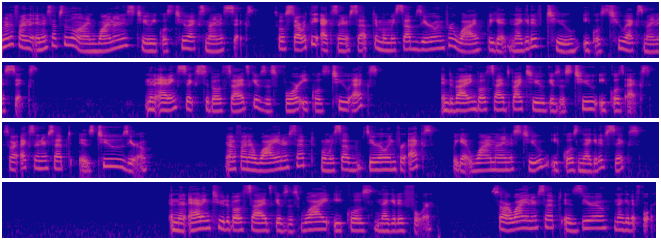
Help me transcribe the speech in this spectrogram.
We want to find the intercepts of the line y minus 2 equals 2x minus 6. So we'll start with the x-intercept, and when we sub 0 in for y, we get negative 2 equals 2x minus 6. And then adding 6 to both sides gives us 4 equals 2x, and dividing both sides by 2 gives us 2 equals x. So our x-intercept is 2, 0. Now to find our y-intercept, when we sub 0 in for x, we get y minus 2 equals negative 6 and then adding 2 to both sides gives us y equals negative 4. So our y-intercept is 0, negative 4.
